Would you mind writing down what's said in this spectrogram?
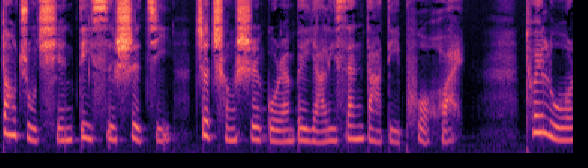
到主前第四世纪，这城市果然被亚历山大帝破坏。推罗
